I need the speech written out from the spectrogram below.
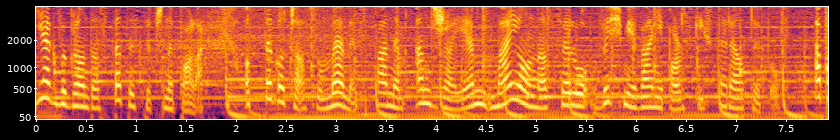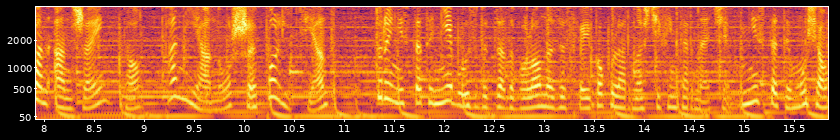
jak wygląda statystyczny Polak. Od tego czasu memy z panem Andrzejem mają na celu wyśmiewanie polskich stereotypów. A pan Andrzej to pan Janusz, policjant, który niestety nie był zbyt zadowolony ze swojej popularności w internecie. Niestety musiał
